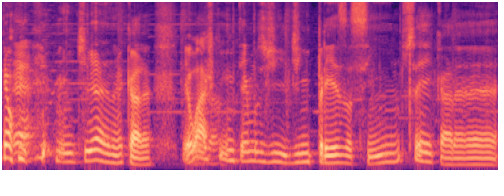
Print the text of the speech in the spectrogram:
realmente é. é, né, cara? Eu acho que em termos de, de empresa, assim, não sei, cara. É,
